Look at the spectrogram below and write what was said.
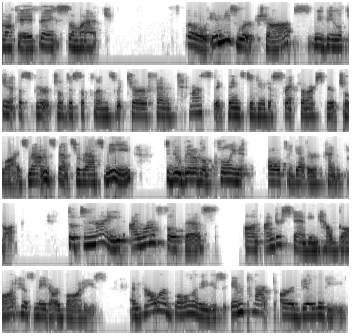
Okay, thanks so much. So in these workshops, we've been looking at the spiritual disciplines, which are fantastic things to do to strengthen our spiritual lives. Matt and Spencer have asked me to do a bit of a pulling it all together kind of talk. So tonight, I want to focus on understanding how God has made our bodies and how our bodies impact our ability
